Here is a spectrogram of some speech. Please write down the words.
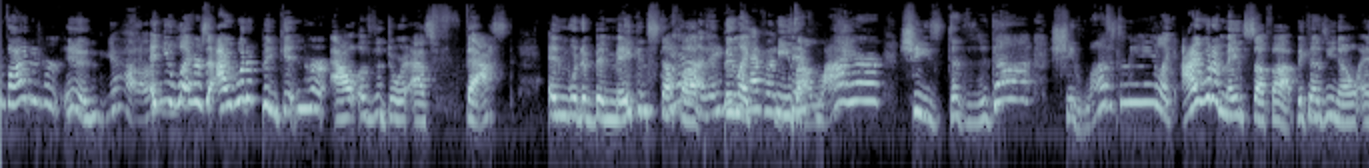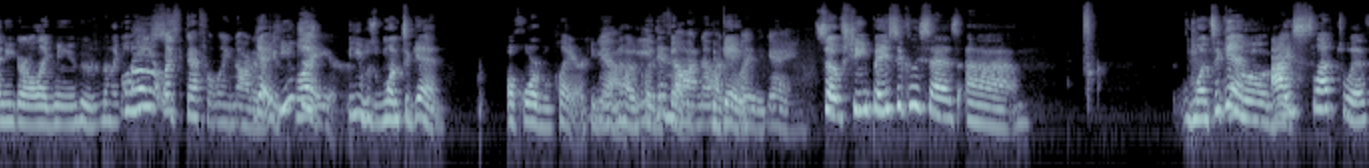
invited her in, Yeah. and you let her say, I would have been getting her out of the door as fast. And would have been making stuff Yeah, up, been like, a he's a liar, she's da da da da, she loves me. Like I would have made stuff up because you know any girl like me who's been like, well, "Oh," he's like definitely not a yeah, good he just- he was once again a horrible player. He yeah, didn't know how to play the film, not know the how game. to play the game. So she basically says, um, once again, Oh, I slept with,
